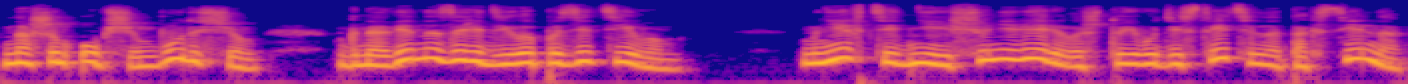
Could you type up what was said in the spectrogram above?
в нашем общем будущем мгновенно зарядила позитивом. Мне в те дни еще не верилось, что его действительно так сильно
